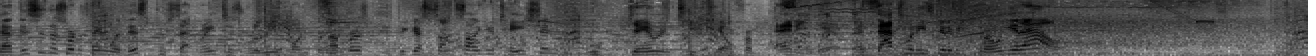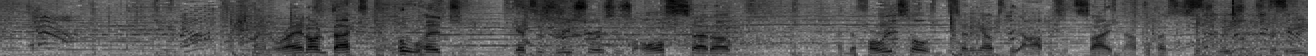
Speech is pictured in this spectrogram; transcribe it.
Now, this is the sort of thing where this percent range is really important for numbers because Sun Salutation will guarantee kill from anywhere. And that's when he's going to be throwing it out. And right on back to the ledge, gets his resources all set up. And the forward tilt setting out to the opposite side. Not the best of situations for E.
